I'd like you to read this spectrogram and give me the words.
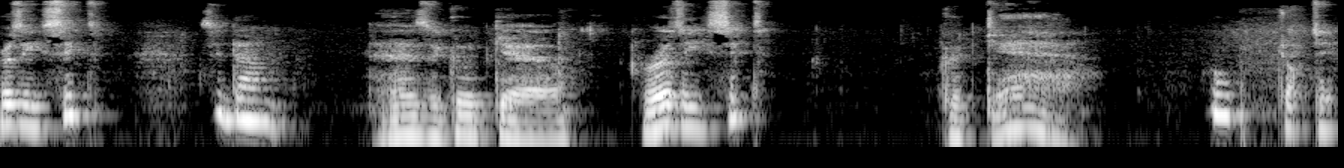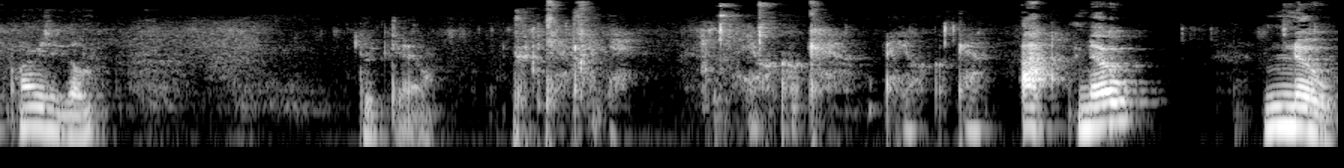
Rosie, sit. Sit down. There's a good girl. Rosie, sit. Good girl. Oh, dropped it. Where is it gone? Good girl. Good girl. Yeah. Are you a good girl? Are you a good girl? Ah, no. No.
